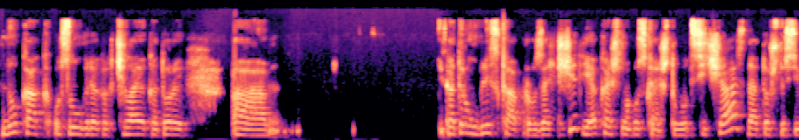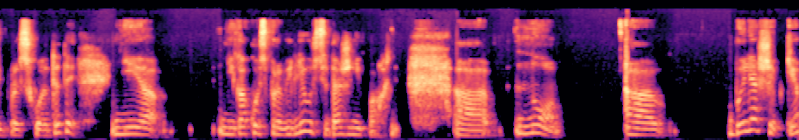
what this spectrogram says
но как, условно говоря, как человек, который которому близка правозащита, я, конечно, могу сказать, что вот сейчас, да, то, что с ним происходит, это не, никакой справедливостью даже не пахнет. Но были ошибки,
